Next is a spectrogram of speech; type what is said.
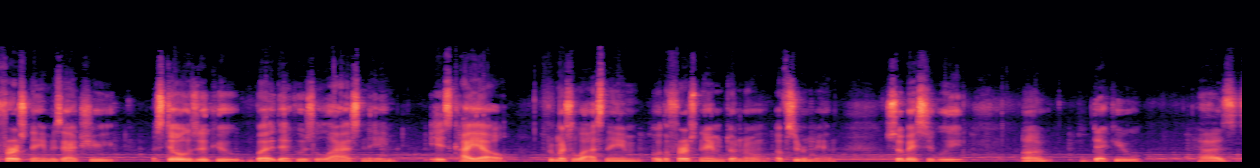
first name is actually still Zuku, but Deku's last name is Kyle. Pretty much the last name or the first name, don't know, of Superman. So basically, um, Deku has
